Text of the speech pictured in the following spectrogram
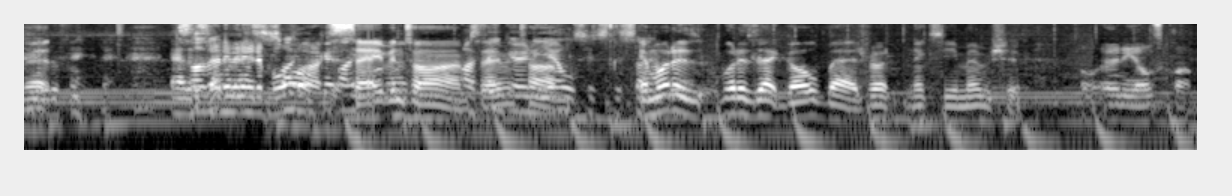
That- Does that even need a ball mark? saving time, I think saving only time. else it's the same. And what is what is that gold badge right next to your membership? Oh, Ernie Els Club.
